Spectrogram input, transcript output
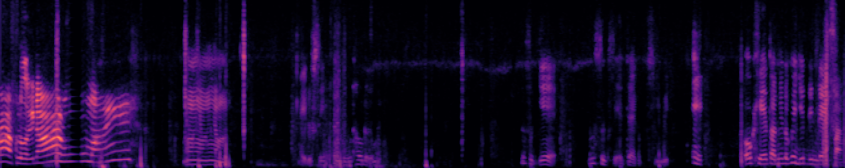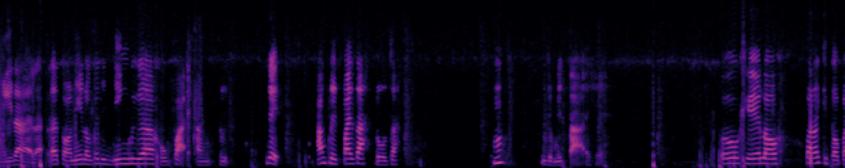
มากเลยนะ รู้ไหมอืมไหนดูสิคนดูเท่าเดิม รู้สึกแย่ รู้สึกเสียใจกับชีวิต เอ๊ะโอเค ตอนนี้เราก็ยึดดินแดนฝั่งนี้ได้แล้ว และตอนนี้เราก็จะยิงเรือของฝ่ายอังกฤษ เด็กอังกฤษไปซะ โดนซะหึมันจะไม่ตายแฮ โอเคเราภารกิจต่อไป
